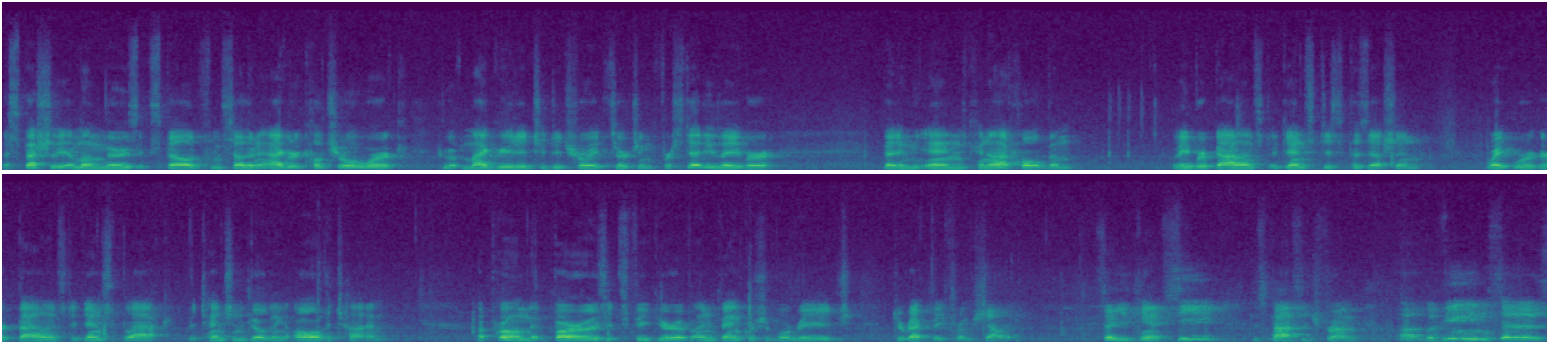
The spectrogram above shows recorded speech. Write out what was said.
especially among those expelled from southern agricultural work who have migrated to Detroit searching for steady labor that in the end cannot hold them, labor balanced against dispossession, white worker balanced against black, the tension building all the time. A poem that borrows its figure of unvanquishable rage directly from Shelley. So you can't see this passage from uh, Levine says,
